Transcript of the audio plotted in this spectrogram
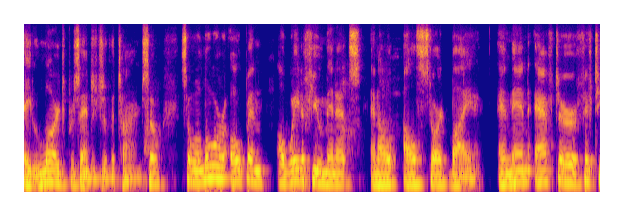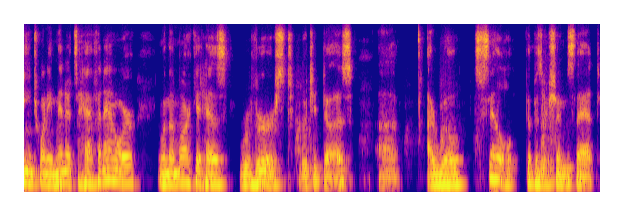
a large percentage of the time. So so a lower open, I'll wait a few minutes and I'll I'll start buying. And then after 15, 20 minutes, half an hour, when the market has reversed, which it does, uh, I will sell the positions that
